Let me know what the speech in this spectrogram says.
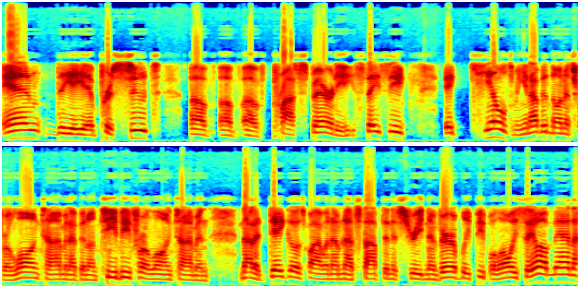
in the pursuit of of, of prosperity. Stacy, it kills me. You know, I've been doing this for a long time, and I've been on TV for a long time, and not a day goes by when I'm not stopped in the street. And invariably, people always say, "Oh man, I,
